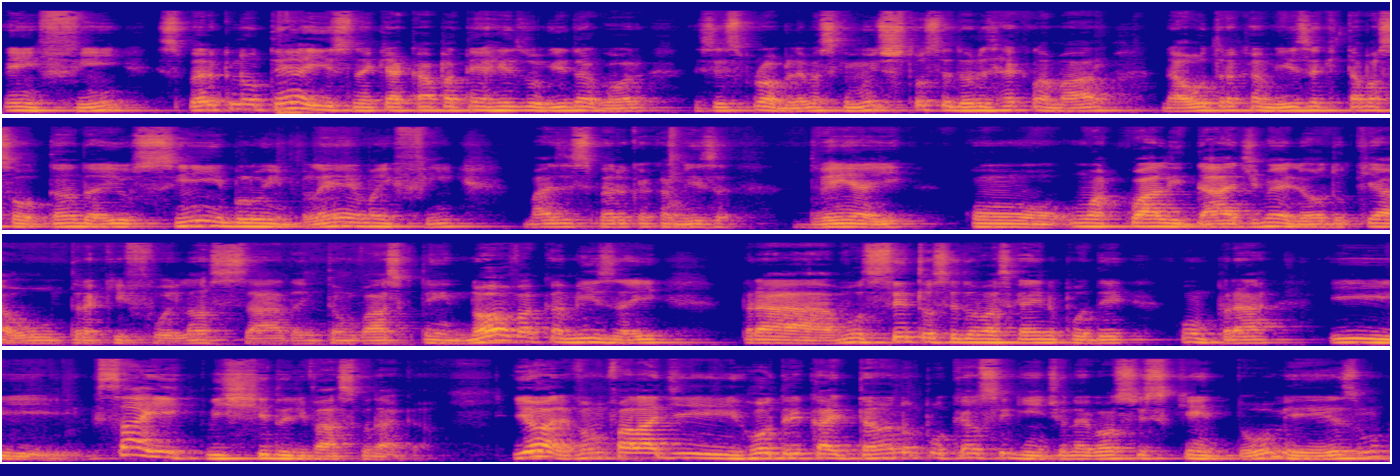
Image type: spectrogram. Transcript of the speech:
enfim. Espero que não tenha isso, né, que a capa tenha resolvido agora esses problemas que muitos torcedores reclamaram na outra camisa que estava soltando aí o símbolo, o emblema, enfim. Mas espero que a camisa venha aí com uma qualidade melhor do que a outra que foi lançada. Então, Vasco tem nova camisa aí para você, torcedor vascaíno, poder comprar e sair vestido de Vasco da Gama. E olha, vamos falar de Rodrigo Caetano, porque é o seguinte, o negócio esquentou mesmo.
